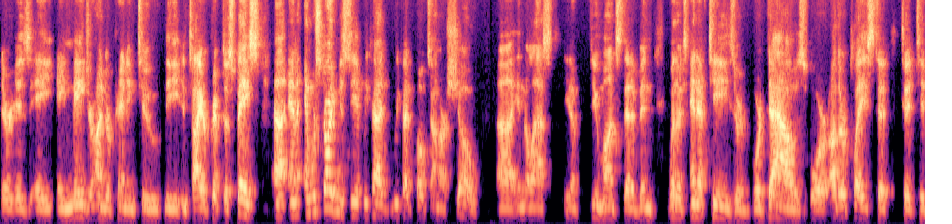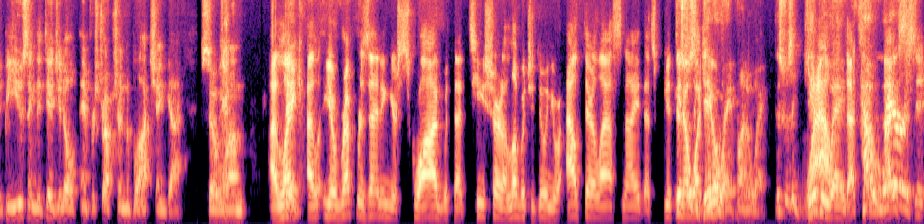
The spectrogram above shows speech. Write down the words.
there is a, a major underpinning to the entire crypto space, uh, and and we're starting to see it. We've had we've had folks on our show uh, in the last you know few months that have been whether it's NFTs or or DAOs or other plays to to to be using the digital infrastructure and the blockchain guy. So um, I like I, you're representing your squad with that T-shirt. I love what you're doing. You were out there last night. That's good. this you know was what? a giveaway, by the way. This was a giveaway. Wow, that's How a rare nice- is it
